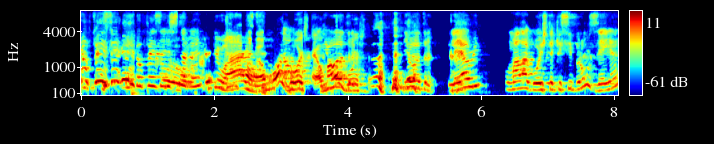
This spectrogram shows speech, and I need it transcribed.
Eu pensei, eu pensei isso também. Pennywise? Não, é uma lagosta, é uma E outra? lagosta. E outra, Larry, uma lagosta que se bronzeia,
